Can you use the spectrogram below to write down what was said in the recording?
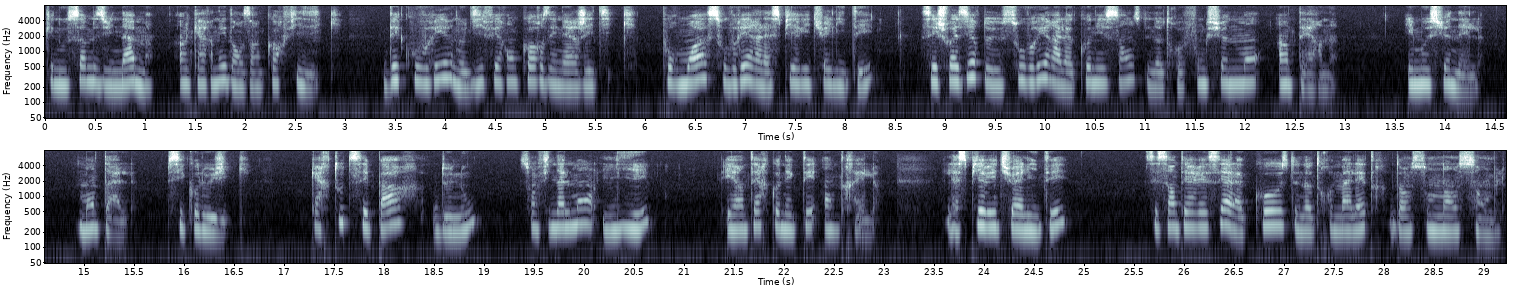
que nous sommes une âme incarnée dans un corps physique. Découvrir nos différents corps énergétiques. Pour moi, s'ouvrir à la spiritualité, c'est choisir de s'ouvrir à la connaissance de notre fonctionnement interne, émotionnel, mental, psychologique. Car toutes ces parts de nous sont finalement liées et interconnectées entre elles. La spiritualité, c'est s'intéresser à la cause de notre mal-être dans son ensemble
